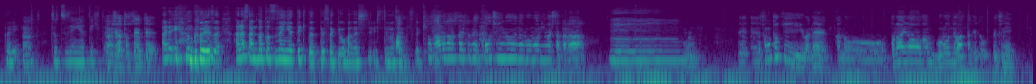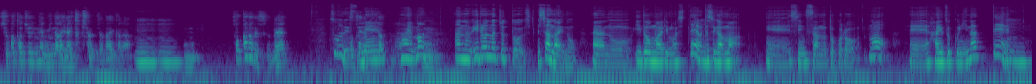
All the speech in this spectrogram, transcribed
あれ？突然やってきた何が突然って？あれ？ごめんなさい。原さんが突然やってきたってさっきお話ししてませんでしたっけ？そう原さん最初ねコーチングの部門にいましたから、うーんうん、でその時はねあの隣の部門ではあったけど別に仕事中にねみんながやりときしたわけじゃないから、うんうんうん、そっからですよね。そうですね。は。い。まあうん。あのいろんなちょっと社内のあの移動もありまして、うん。私がまあ、えー、新一さんのところの、えー配属になって、うん。っ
